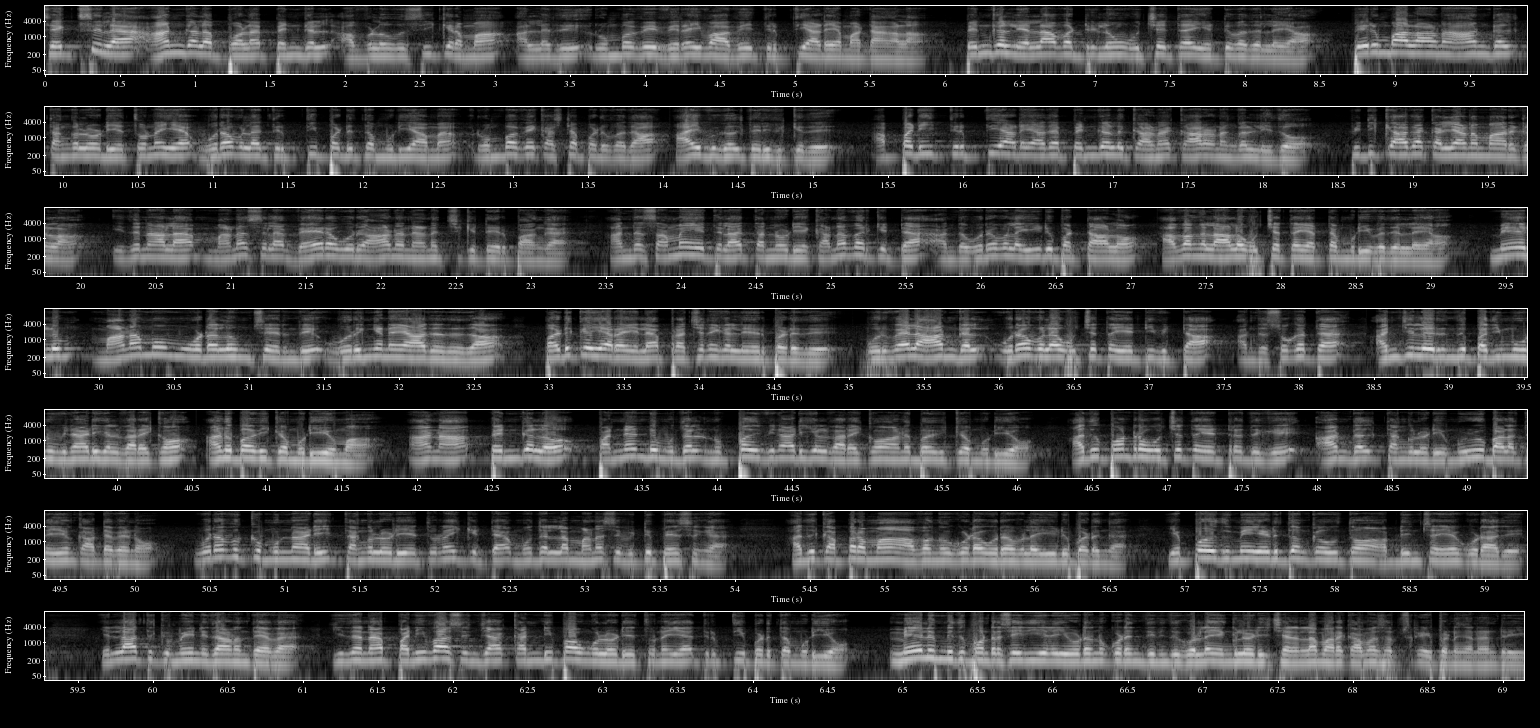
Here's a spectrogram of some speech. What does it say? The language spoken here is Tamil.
செக்ஸில் ஆண்களை போல பெண்கள் அவ்வளவு சீக்கிரமாக அல்லது ரொம்பவே விரைவாகவே திருப்தி அடைய மாட்டாங்களாம். பெண்கள் எல்லாவற்றிலும் உச்சத்தை எட்டுவதில்லையா? பெரும்பாலான ஆண்கள் தங்களுடைய துணையை உறவுல திருப்திப்படுத்த முடியாமல் ரொம்பவே கஷ்டப்படுவதா ஆய்வுகள் தெரிவிக்குது. அப்படி திருப்தி அடையாத பெண்களுக்கான காரணங்கள் இதோ. பிடிக்காத கல்யாணமாக இருக்கலாம். இதனால் மனசில் வேற ஒரு ஆணை நினச்சிக்கிட்டு இருப்பாங்க. அந்த சமயத்தில் தன்னுடைய கணவர்கிட்ட அந்த உறவில் ஈடுபட்டாலும் அவங்களால உச்சத்தை எட்ட முடிவதில்லையாம். மேலும் மனமும் உடலும் சேர்ந்து ஒருங்கிணையாதது தான் படுக்கை அறையில் பிரச்சனைகள் ஏற்படுது. ஒருவேளை ஆண்கள் உறவுல உச்சத்தை எட்டி விட்டா அந்த சுகத்தை அஞ்சிலிருந்து பதிமூணு வினாடிகள் வரைக்கும் அனுபவிக்க முடியுமா? ஆனால் பெண்களோ பன்னெண்டு முதல் முப்பது வினாடிகள் வரைக்கும் அனுபவிக்க முடியும். அது போன்ற உச்சத்தை எட்டுறதுக்கு ஆண்கள் தங்களுடைய முழு பலத்தையும் காட்ட வேணும். உறவுக்கு முன்னாடி தங்களுடைய துணைக்கிட்ட முதல்ல மனசு விட்டு பேசுங்க. அதுக்கப்புறமா அவங்க கூட உறவில் ஈடுபடுங்க. எப்பொழுதுமே எடுத்தோம் கவுத்தோம் அப்படின்னு செய்யக்கூடாது. எல்லாத்துக்குமே நிதானம் தேவை. இதனை பணிவாக செஞ்சால் கண்டிப்பாக உங்களுடைய துணையை திருப்திப்படுத்த முடியும். மேலும் இது போன்ற செய்திகளை உடனுக்குடன் தெரிந்து கொள்ள எங்களுடைய சேனலை மறக்காமல் சப்ஸ்கிரைப் பண்ணுங்கள் நன்றி.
